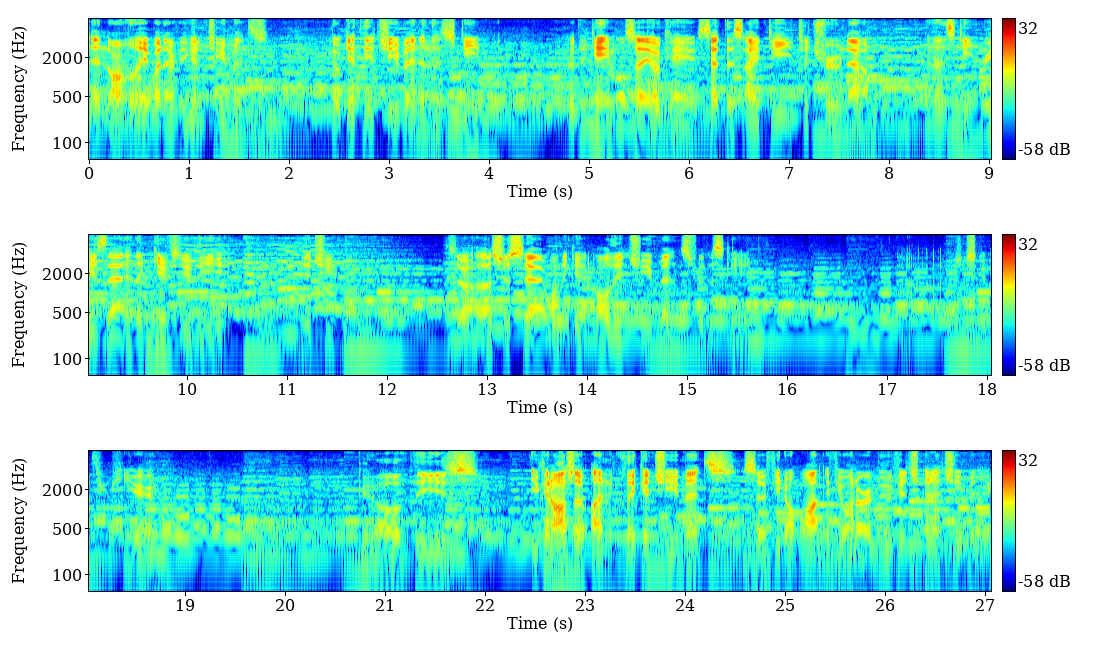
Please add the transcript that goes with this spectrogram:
And normally, whenever you get achievements, you'll get the achievement in the Steam or the game will say, okay, set this ID to true now, and then Steam reads that and then gives you the, the achievement. So uh, let's just say I want to get all the achievements for this game. Uh, just go through here. Get all of these. You can also unclick achievements. So if you don't want, if you want to remove an achievement you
